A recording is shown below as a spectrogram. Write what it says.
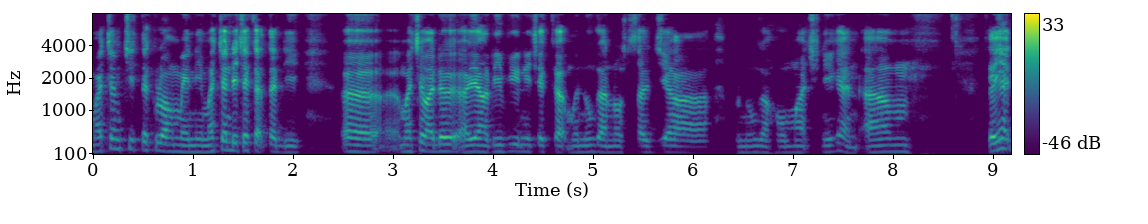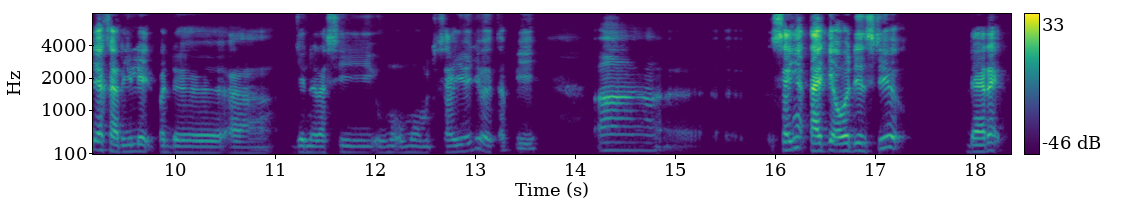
Macam cerita Keluang Man ni, macam dia cakap tadi, uh, macam ada uh, yang review ni cakap menunggang nostalgia, menunggang much ni kan. Um, saya ingat dia akan relate pada uh, generasi umur-umur macam saya je. Tapi uh, saya ingat target audience dia direct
